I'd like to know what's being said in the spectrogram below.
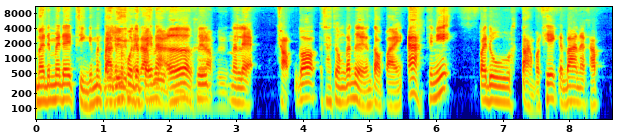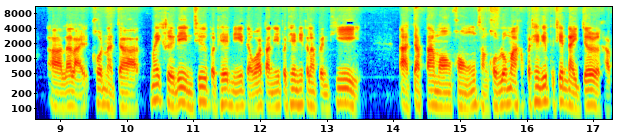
ไม่ได้ไม่ได้สิ่งที่มันตามที่มันควรจะเป็นอะเออคือนั่นแหละครับก็ประชาชนก็เหนื่อยกันต่อไปอะทีนี้ไปดูต่างประเทศกันบ้างนะครับอ่าหลาย ๆ คนอาจจะไม่เคยได้ยินชื่อประเทศนี้ แต่ว่าตอนนี้ประเทศนี้กำลังเป็นที่อ่าจับตามองของสังคมโลกมาครับประเทศนี้ประเทศไนเจอร์ครับ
